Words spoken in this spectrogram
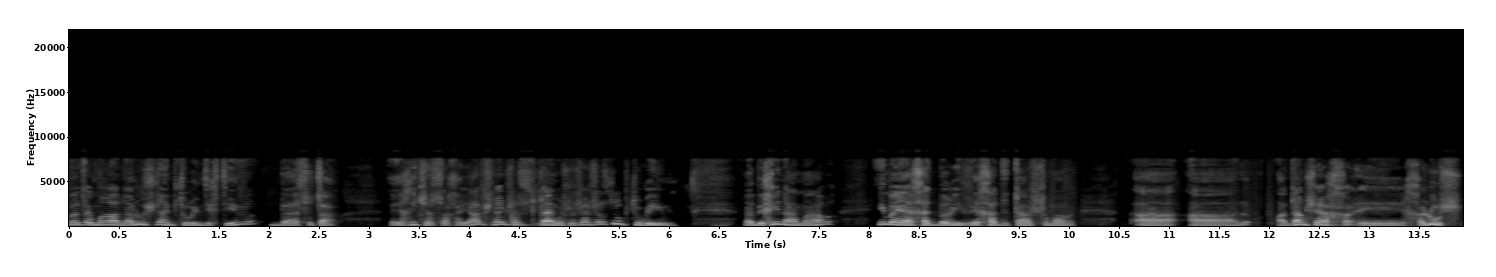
אומרת הגמרא, נעלו שניים פטורים דכתיב, בהסתה. היחיד שעשה חייב, שניים, שעשו, שניים או שלושה שעשו פטורים. רבי חינה אמר, אם היה אחד בריא ואחד תש, כלומר, האדם שהיה אה, חלוש,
